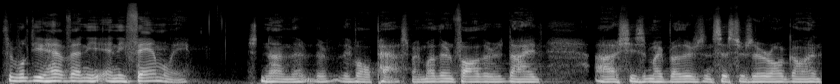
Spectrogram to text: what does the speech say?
said, Well, do you have any, any family? None. They're, they have all passed. My mother and father died. Uh, she's my brothers and sisters. They're all gone.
